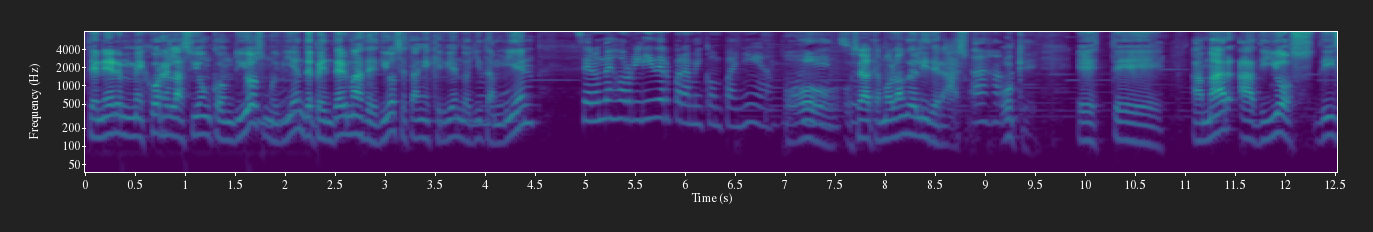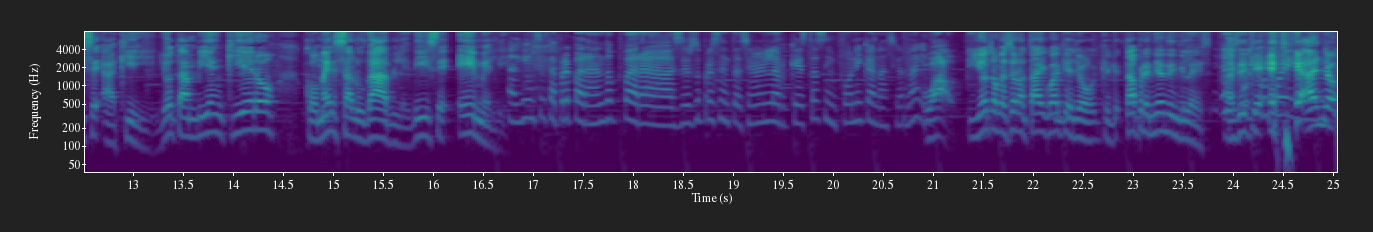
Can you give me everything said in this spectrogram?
Tener mejor relación con Dios, muy bien. Depender más de Dios, están escribiendo allí Muy también. Ser un mejor líder para mi compañía. Muy Oh, bien, o sea, estamos hablando de liderazgo. Ajá. Ok. Este, amar a Dios, dice aquí. Yo también quiero comer saludable, dice Emily. Alguien se está preparando para hacer su presentación en la Orquesta Sinfónica Nacional. Wow. Y otra persona está igual que yo, que está aprendiendo inglés. Así que este año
